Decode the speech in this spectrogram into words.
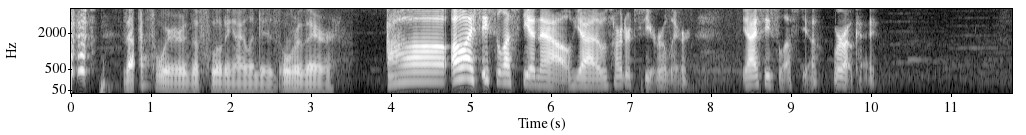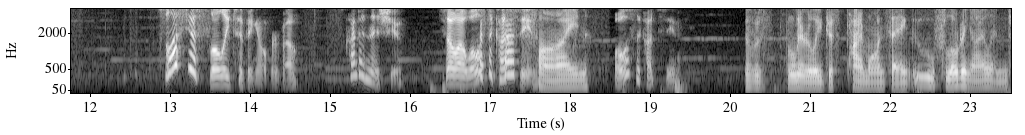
That's where the floating island is, over there. Oh, oh, I see Celestia now. Yeah, it was harder to see earlier. Yeah, I see Celestia. We're okay. Celestia's slowly tipping over, though. It's kind of an issue. So, uh, what was the That's cutscene? fine. What was the cutscene? It was literally just Paimon saying, ooh, floating island.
